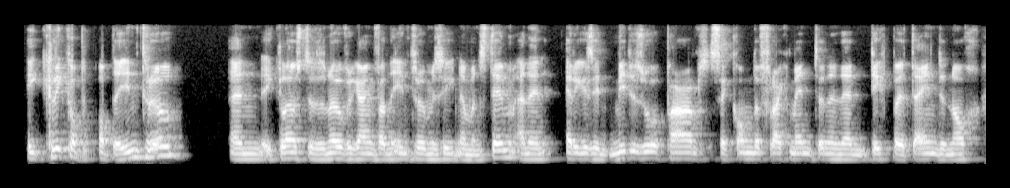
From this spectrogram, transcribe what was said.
Ik klik op, op de intro en ik luister de overgang van de intro-muziek naar mijn stem. En dan ergens in het midden zo een paar seconden fragmenten en dan dicht bij het einde nog.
